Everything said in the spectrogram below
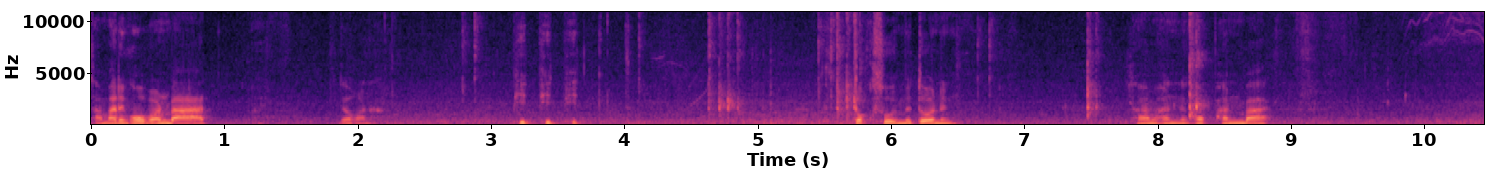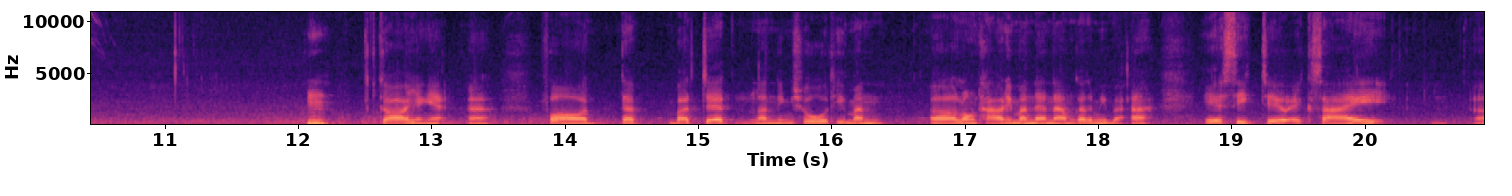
สามพันถึงหกพันบาท เดี๋ยวก่อนนะ ผิดผิดผิดตกศูนย์ไปตัวหนึ่ง สามพันถึงหกพันบาท อืม ก็อย่างเงี้ย อ่า for that budget running shoe ที่มันเอ่อรองเท้าที่มันแนะนำก็จะมีแบบอะ ASIC Gel Excite อ่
